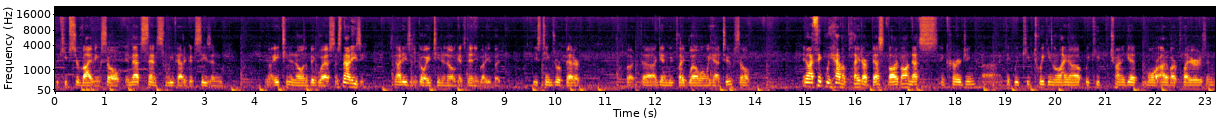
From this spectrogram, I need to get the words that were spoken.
we keep surviving. So in that sense, we've had a good season. You know, 18 and 0 in the Big West. It's not easy. It's not easy to go 18 and 0 against anybody, but these teams were better. But uh, again, we played well when we had to. So, you know, I think we haven't played our best volleyball, and that's encouraging. Uh, I think we keep tweaking the lineup. We keep trying to get more out of our players, and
